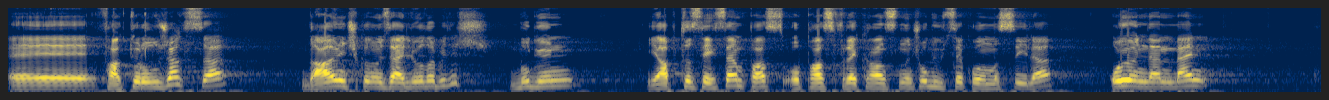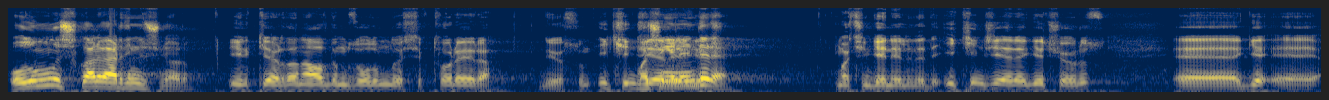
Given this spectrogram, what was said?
eee, faktör olacaksa daha öne çıkan özelliği olabilir. Bugün yaptığı 80 pas, o pas frekansının çok yüksek olmasıyla o yönden ben olumlu ışıklar verdiğini düşünüyorum. İlk yarıdan aldığımız olumlu ışık Torreira diyorsun. İkinci Maçın yere genelinde geç- de. Maçın genelinde de. İkinci yere geçiyoruz. Ee, ge- e,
